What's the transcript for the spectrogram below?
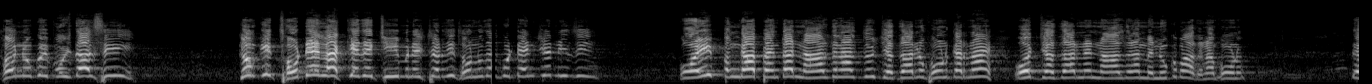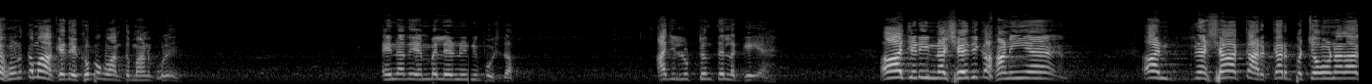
ਤੁਹਾਨੂੰ ਕੋਈ ਪੁੱਛਦਾ ਸੀ? ਕਿਉਂਕਿ ਤੁਹਾਡੇ ਇਲਾਕੇ ਦੇ ਚੀਫ ਮਿਨਿਸਟਰ ਦੀ ਤੁਹਾਨੂੰ ਤਾਂ ਕੋਈ ਟੈਨਸ਼ਨ ਨਹੀਂ ਸੀ। ਕੋਈ ਪੰਗਾ ਪੈਂਦਾ, ਨਾਲ ਦੇ ਨਾਲ ਤੂੰ ਜੱਦਾਰ ਨੂੰ ਫੋਨ ਕਰਨਾ ਹੈ। ਉਹ ਜੱਦਾਰ ਨੇ ਨਾਲ ਦੇ ਨਾਲ ਮੈਨੂੰ ਘੁਮਾ ਦੇਣਾ ਫੋਨ। ਤੇ ਹੁਣ ਘੁਮਾ ਕੇ ਦੇਖੋ ਭਗਵੰਤ ਮਾਨ ਕੋਲੇ। ਇਹਨਾਂ ਦੇ ਐਮਐਲਏ ਨੂੰ ਨਹੀਂ ਪੁੱਛਦਾ। ਅੱਜ ਲੁੱਟਣ ਤੇ ਲੱਗੇ ਐ। ਆ ਜਿਹੜੀ ਨਸ਼ੇ ਦੀ ਕਹਾਣੀ ਹੈ ਆ ਨਸ਼ਾ ਘਰ ਘਰ ਪਹੁੰਚਾਉਣ ਵਾਲਾ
